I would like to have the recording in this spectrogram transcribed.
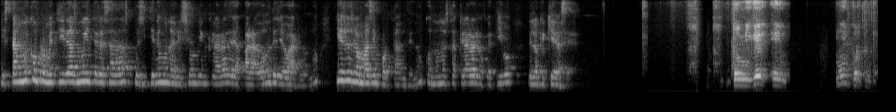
y están muy comprometidas, muy interesadas, pues y tienen una visión bien clara de para dónde llevarlo, ¿no? Y eso es lo más importante, ¿no? Cuando uno está claro el objetivo de lo que quiere hacer. Don Miguel, eh, muy importante.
